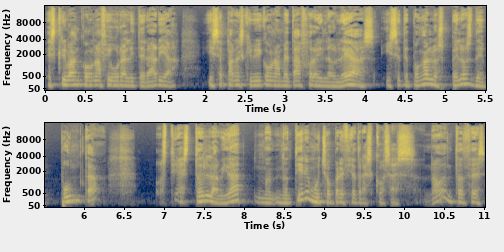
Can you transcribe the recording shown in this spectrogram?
escriban con una figura literaria y sepan escribir con una metáfora y lo leas y se te pongan los pelos de punta hostia, esto en la vida no, no tiene mucho precio otras cosas, ¿no? Entonces,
